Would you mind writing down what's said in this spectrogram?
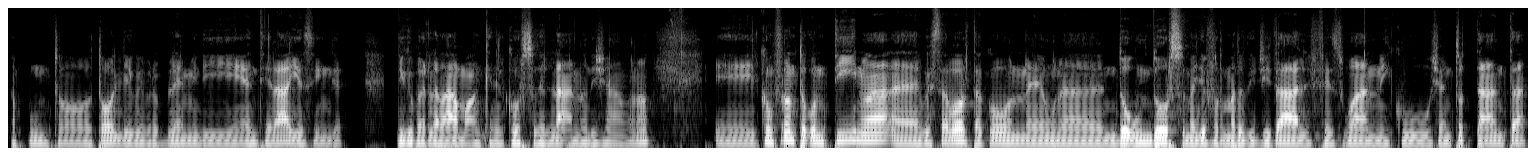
appunto toglie quei problemi di anti-aliasing di cui parlavamo anche nel corso dell'anno, diciamo, no? E il confronto continua, eh, questa volta con una, un dorso medio formato digitale, il Phase One IQ180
